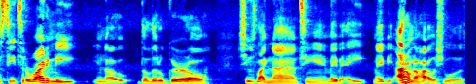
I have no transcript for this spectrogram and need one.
seat to the right of me, you know, the little girl she was like nine, ten, maybe eight, maybe I don't know how old she was.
